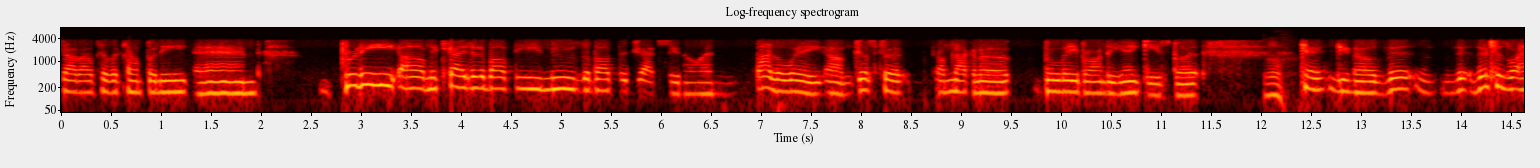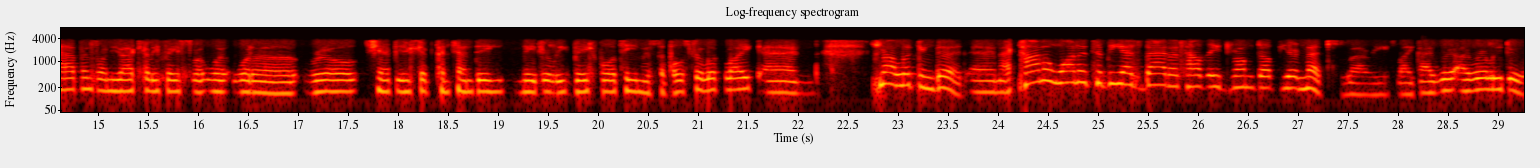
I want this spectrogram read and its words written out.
Shout out to the company and pretty um, excited about the news about the Jets. You know, and by the way, um, just to I'm not gonna belabor on the Yankees, but can you know this, this is what happens when you actually face what, what what a real championship contending Major League Baseball team is supposed to look like, and it's not looking good. And I kind of want it to be as bad as how they drummed up your Mets, Larry. Like I re- I really do.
